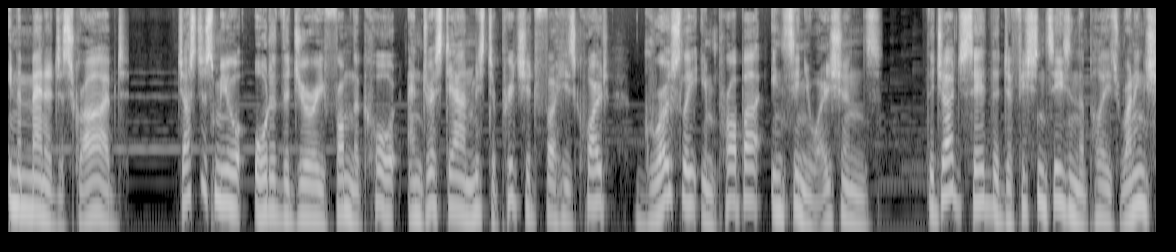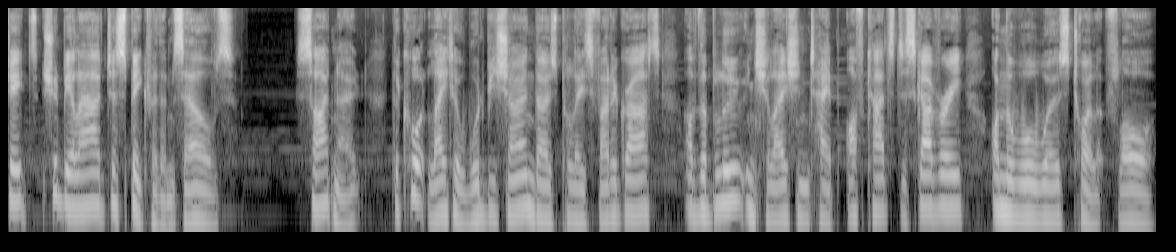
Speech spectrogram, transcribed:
in the manner described. Justice Muir ordered the jury from the court and dressed down Mr. Pritchard for his quote, grossly improper insinuations. The judge said the deficiencies in the police running sheets should be allowed to speak for themselves. Side note, the court later would be shown those police photographs of the blue insulation tape offcuts discovery on the Woolworths toilet floor.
